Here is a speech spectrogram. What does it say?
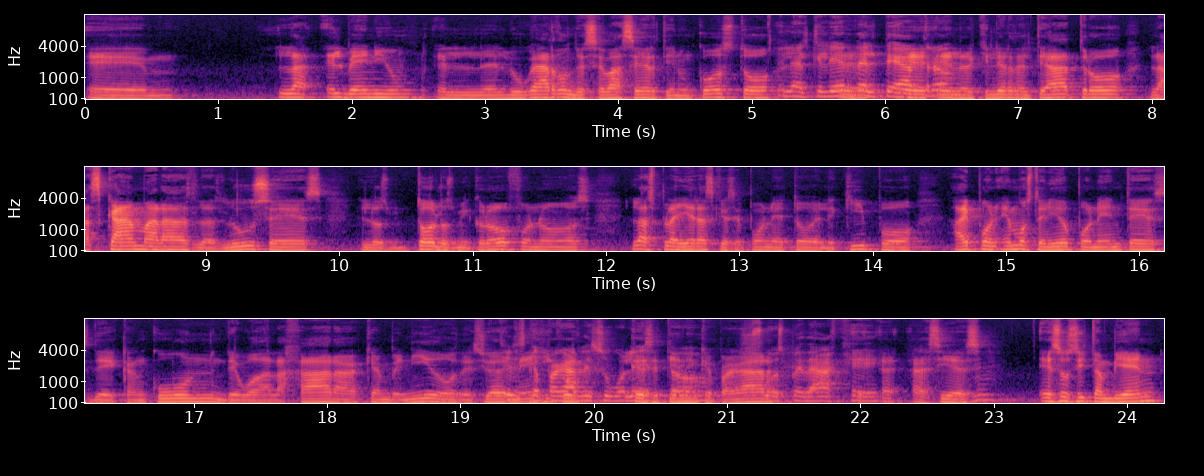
eh, la, el venue, el, lugar donde se va a hacer tiene un costo. El alquiler del eh, teatro. El, el, alquiler del teatro, las cámaras, las luces, los, todos los micrófonos, las playeras que se pone todo el equipo. Hay hemos tenido ponentes de Cancún, de Guadalajara, que han venido, de Ciudad de México. que pagarle su boleto, que se tienen que pagar. Su hospedaje. Eh, eh, así es. Eso sí también,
